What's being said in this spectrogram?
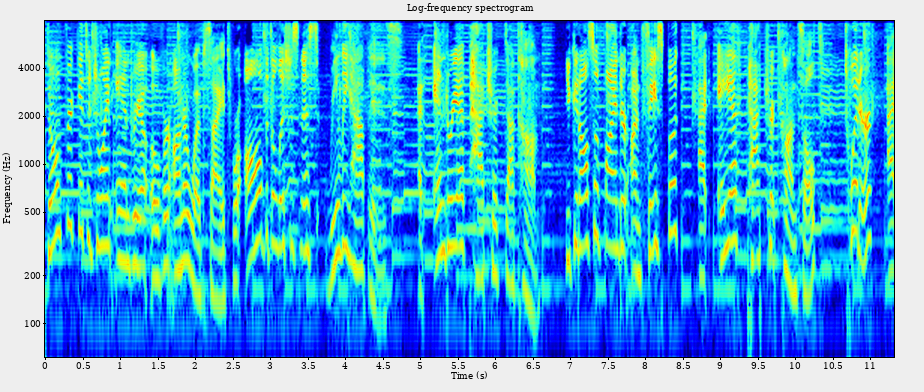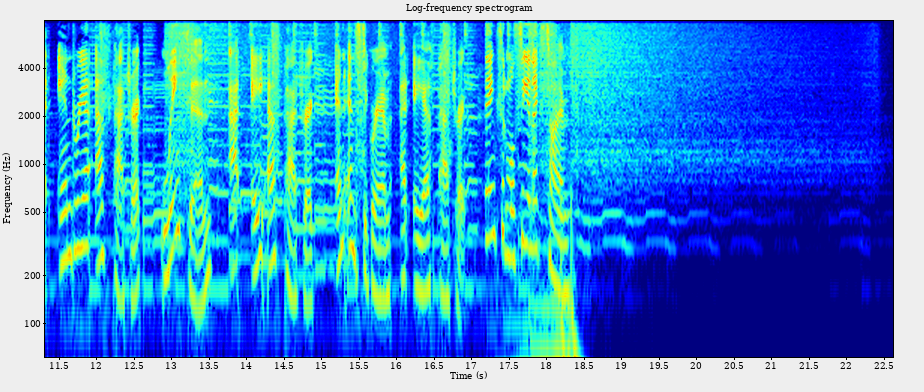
Don't forget to join Andrea over on our website where all the deliciousness really happens at AndreaPatrick.com. You can also find her on Facebook at AF Patrick Consult, Twitter at Andrea F. Patrick, LinkedIn at AF Patrick, and Instagram at AF Patrick. Thanks, and we'll see you next time.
